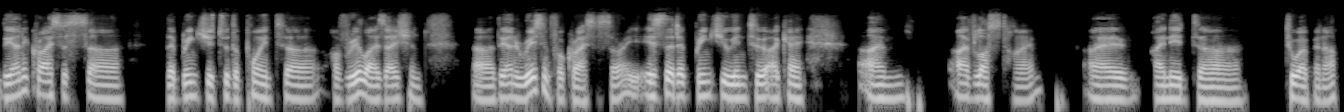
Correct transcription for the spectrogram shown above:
the only crisis uh, that brings you to the point uh, of realization, uh, the only reason for crisis, sorry, is that it brings you into, okay, I'm, I've lost time. I, I need uh, to open up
